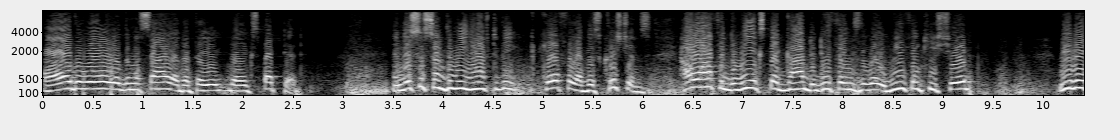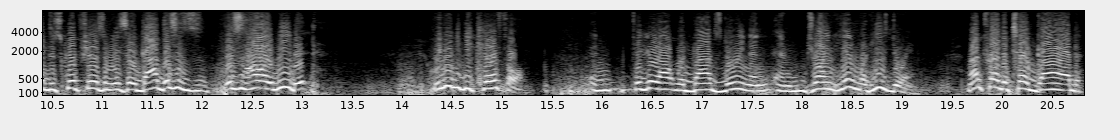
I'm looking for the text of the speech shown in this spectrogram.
all the role of the Messiah that they, they expected. And this is something we have to be careful of as Christians. How often do we expect God to do things the way we think he should? We read the scriptures and we say, God, this is, this is how I read it. We need to be careful and figure out what God's doing and, and join him what he's doing. Not try to tell God,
